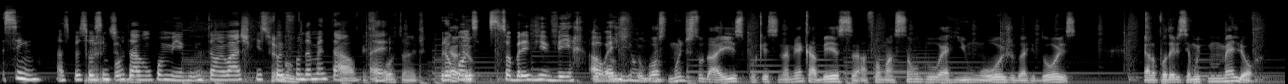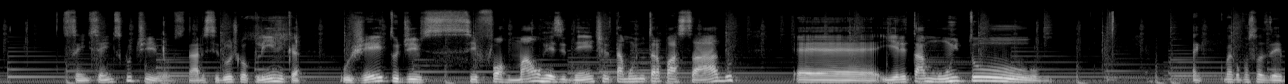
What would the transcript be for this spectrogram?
Sim, as pessoas É, se é importavam comigo. Então eu acho que isso Isso é foi bom. fundamental. Isso é É, importante. pra eu, É, eu- sobreviver ao eu, R1. eu né? gosto muito de estudar isso, porque assim, na minha cabeça, a formação do R1 hoje, do R2, ela poderia ser muito melhor. Sem, sem indiscutível. Na área cirúrgica ou clínica, o jeito de se formar um residente, ele tá muito ultrapassado é, e ele tá muito... é, Como é que eu posso fazer?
